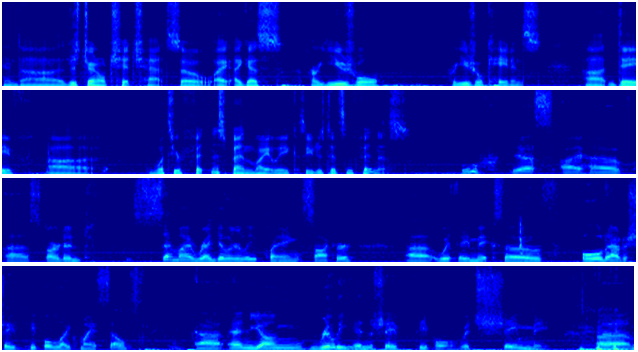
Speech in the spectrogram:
and uh, just general chit chat. So I, I guess our usual our usual cadence. Uh, Dave, uh, what's your fitness been lately? Because you just did some fitness. Oof, yes, I have uh, started semi regularly playing soccer uh, with a mix of old, out of shape people like myself uh, and young, really in shape people, which shame me. Um,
